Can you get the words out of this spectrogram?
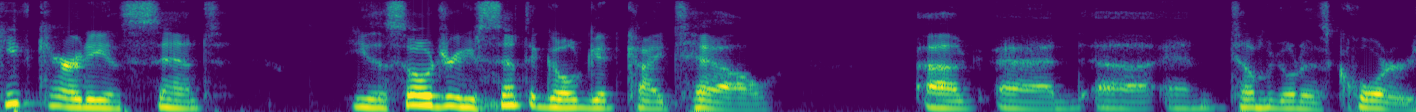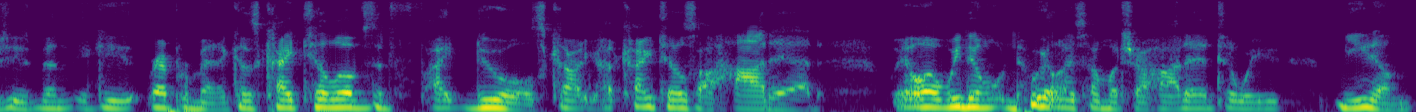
Keith Carradine sent. He's a soldier. He's sent to go get Keitel, uh, and uh, and tell him to go to his quarters. He's been he reprimanded because Keitel loves to fight duels. Ke- Keitel's a hothead. Well, we don't realize how much a hothead until we meet him,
